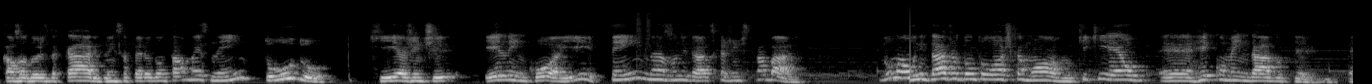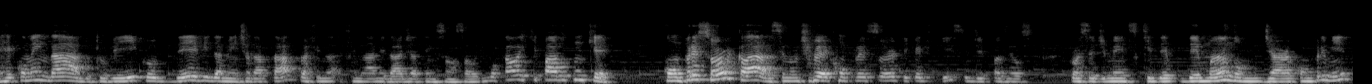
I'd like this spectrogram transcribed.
causadores da cárie, doença periodontal, mas nem tudo que a gente elencou aí tem nas unidades que a gente trabalha. Numa unidade odontológica móvel, o que, que é, é, recomendado ter? É recomendado que o veículo devidamente adaptado para finalidade de atenção à saúde bucal, equipado com o quê? Compressor, claro, se não tiver compressor fica difícil de fazer os procedimentos que de, demandam de ar comprimido.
